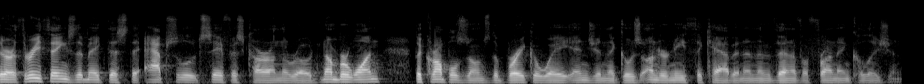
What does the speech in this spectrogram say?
There are three things that make this the absolute safest car on the road. Number one, the crumple zones, the breakaway engine that goes underneath the cabin in the event of a front end collision.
